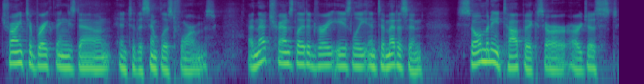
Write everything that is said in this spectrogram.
trying to break things down into the simplest forms. And that translated very easily into medicine. So many topics are, are just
